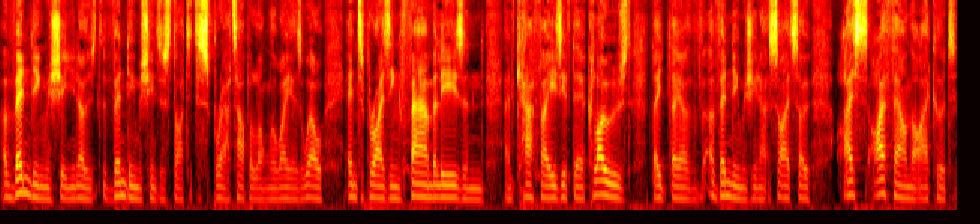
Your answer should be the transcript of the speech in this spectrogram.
a vending machine you know the vending machines have started to sprout up along the way as well enterprising families and and cafes if they're closed they they have a vending machine outside so i i found that i could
